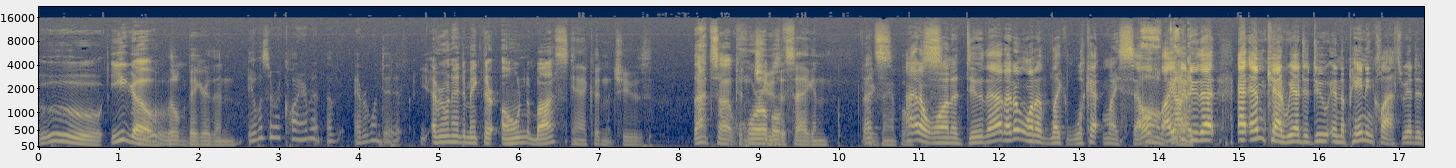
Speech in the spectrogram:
Ooh, ego. a little bigger than it was a requirement of everyone did it. Everyone had to make their own bust. Yeah, I couldn't choose. That's a Couldn't horrible. choose a Sagan, for That's- example. I don't want to do that. I don't want to like look at myself. Oh, I had to do that at MCAD. We had to do in the painting class. We had to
